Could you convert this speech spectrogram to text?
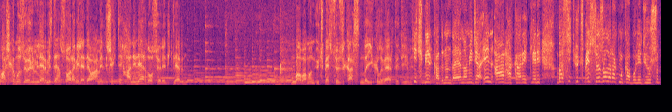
Aşkımız ölümlerimizden sonra bile devam edecekti. Hani nerede o söylediklerin? Babamın üç beş sözü karşısında yıkılıverdi değil mi? Hiçbir kadının dayanamayacağı en ağır hakaretleri basit üç beş söz olarak mı kabul ediyorsun?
